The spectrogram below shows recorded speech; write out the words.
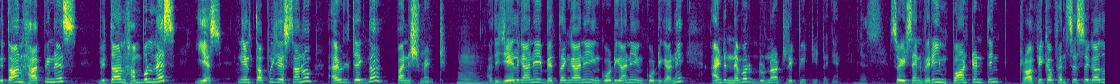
with all happiness with all humbleness yes నేను తప్పు చేస్తాను I will take the punishment. అది జైలు కానీ బెత్తం కానీ ఇంకోటి కానీ ఇంకోటి కానీ and never do not repeat it again Yes. So it's an very important thing traffic offences కాదు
